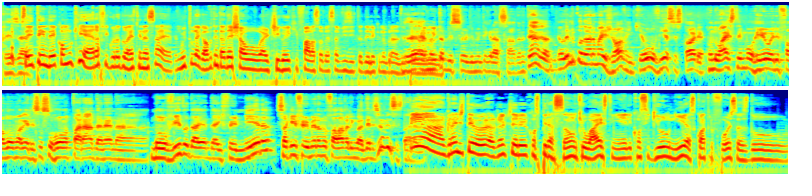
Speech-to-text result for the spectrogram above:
Pois é. Você entender como que era a figura do Einstein nessa época. Muito legal. Vou tentar deixar o artigo aí que fala sobre essa visita dele aqui no Brasil. É, é muito absurdo e muito engraçado, né? Tem eu lembro quando eu era mais jovem que eu ouvi essa história. Quando o Einstein morreu, ele falou, uma- ele sussurrou uma parada, né, na, no ouvido da, da enfermeira. Só que a enfermeira não falava a língua dele. Você já ouviu essa história? Tem né? a grande teoria, grande teoria de conspiração que o Einstein ele conseguiu unir as quatro forças do,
